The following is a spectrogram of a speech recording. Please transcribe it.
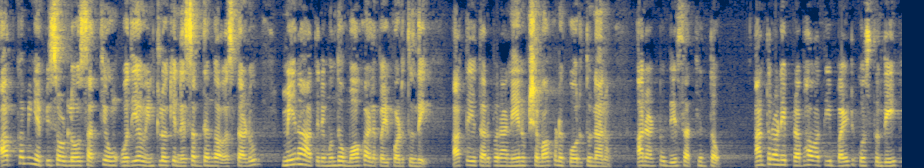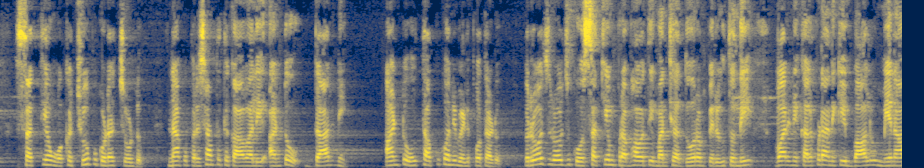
అప్కమింగ్ ఎపిసోడ్లో సత్యం ఉదయం ఇంట్లోకి నిశ్శబ్దంగా వస్తాడు. మీనా అతని ముందు మోకాళ్ళపై పడుతుంది. అత్తయ్య తరపున నేను క్షమాపణ కోరుతున్నాను అని అంటుంది సత్యంతో. అంతలోనే ప్రభావతి బయటకు వస్తుంది. సత్యం ఒక చూపు కూడా చూడు. నాకు ప్రశాంతత కావాలి అంటూ దారిని అంటూ తప్పుకొని వెళ్ళిపోతాడు. రోజు రోజుకు సత్యం ప్రభావతి మధ్య దూరం పెరుగుతుంది. వారిని కలపడానికి బాలు మీనా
